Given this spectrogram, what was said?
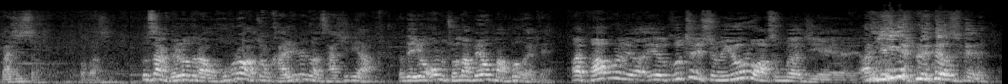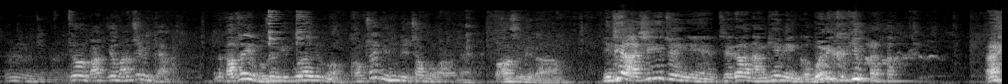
맛있어 돈가스 흑사랑 별로더라고 호불호가 좀 갈리는 건 사실이야 근데 요 오면 존나 매운맛 먹어야 돼 아 밥을 여 근처에 있으면 여로 와서 먹어야지 아니, 얘기를 해야지. 음, 요, 맛, 요 맛집이니까. 근데 갑자기 무슨 미꾸라지고. 갑자기 힘들이 잡으러 가는데. 반갑습니다. 이제 아시겠죠, 형님? 제가 남캠인 거. 머리 크기 봐라. 아니,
